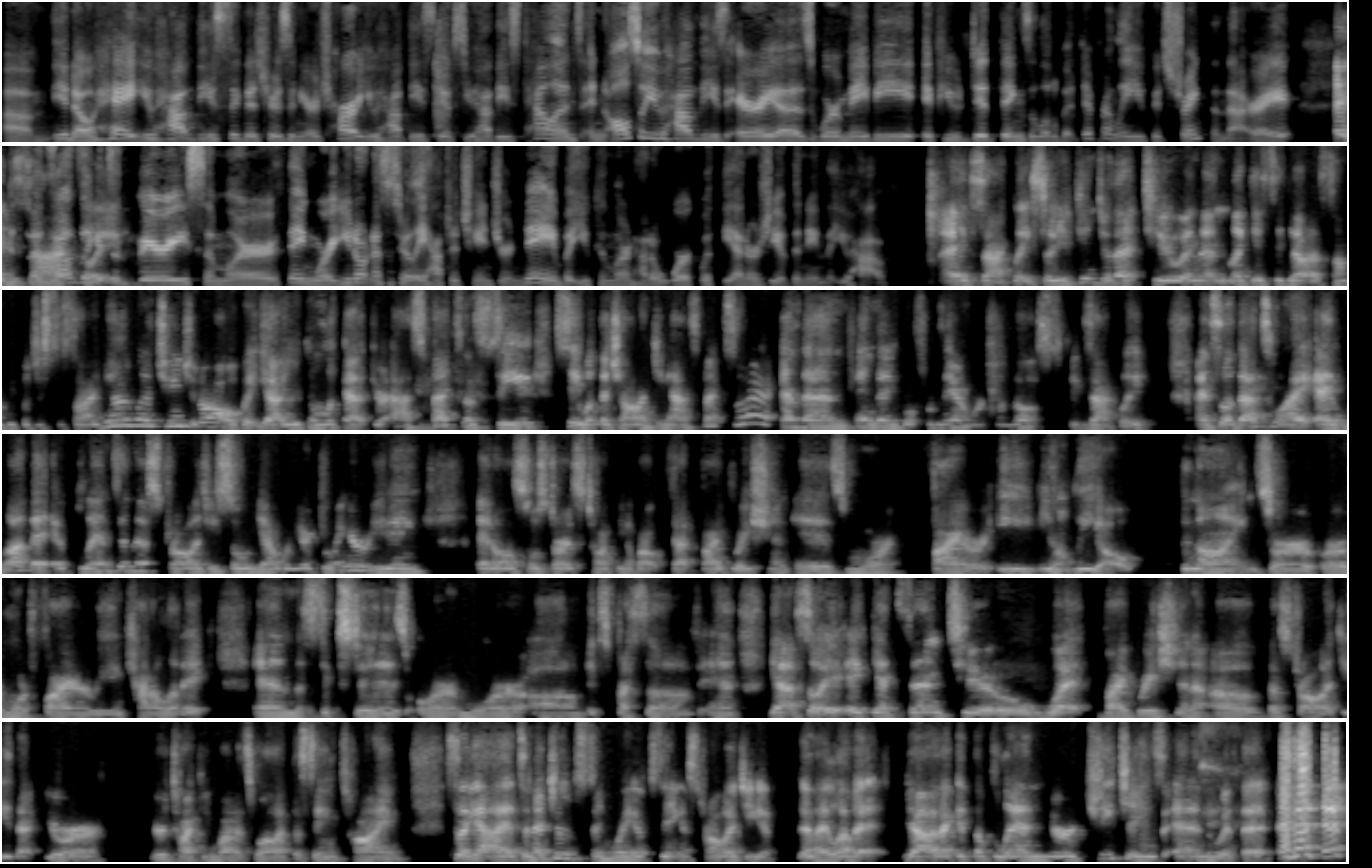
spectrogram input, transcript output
um, you know, hey, you have these signatures in your chart, you have these gifts, you have these talents, and also you have these areas where maybe if you did things a little bit differently, you could strengthen that, right? Exactly. So it sounds like it's a very similar thing where you don't necessarily have to change your name, but you can learn how to work with the energy of the name that you have. Exactly. So you can do that too. And then, like I said, yeah, some people just decide, yeah, I want to change it all. But yeah, you can look at your mm-hmm. aspects and see see what the challenging aspects are, and then and then go from there and work on those. Exactly. And so that's why I love it. It blends in astrology. So yeah, when you're doing a reading, it also starts talking about that vibration is more fire, you know, Leo the nines are, are more fiery and catalytic and the sixes are more um, expressive and yeah so it, it gets into what vibration of astrology that you're you're talking about as well at the same time. So yeah, it's an interesting way of seeing astrology, and I love it. Yeah, I get to blend your teachings in with it.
